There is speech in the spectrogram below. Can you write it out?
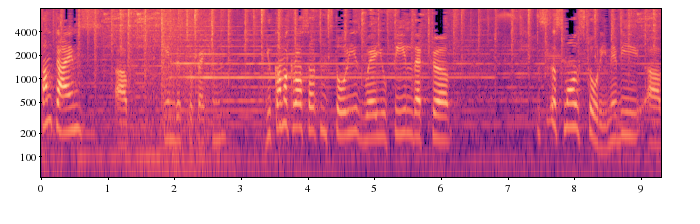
Sometimes uh, in this profession, you come across certain stories where you feel that uh, this is a small story, maybe uh,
